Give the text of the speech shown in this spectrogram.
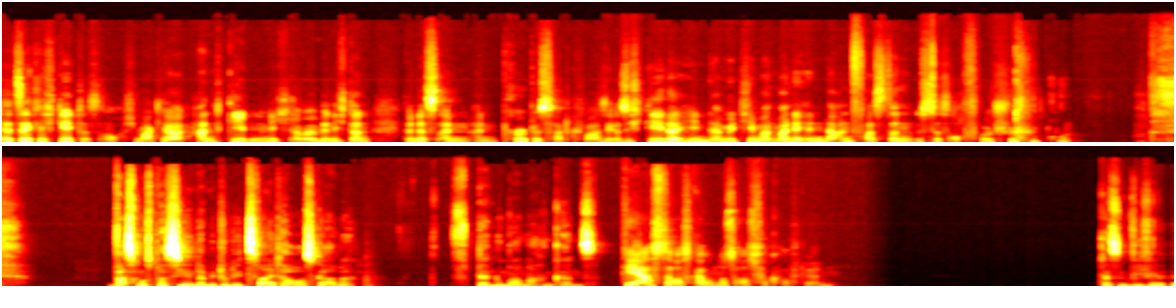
tatsächlich geht das auch. Ich mag ja Hand geben nicht, aber Hm. wenn ich dann, wenn das einen, einen Purpose hat quasi, also ich gehe dahin, damit jemand meine Hände anfasst, dann ist das auch voll schön. Cool. Was muss passieren, damit du die zweite Ausgabe der Nummer machen kannst? Die erste Ausgabe muss ausverkauft werden. Das sind wie viel?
